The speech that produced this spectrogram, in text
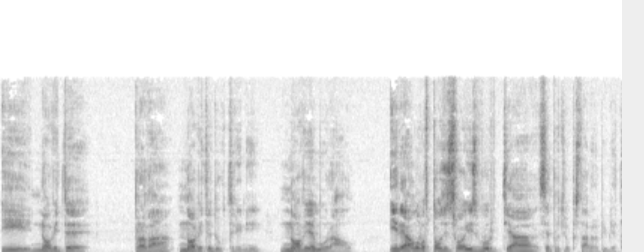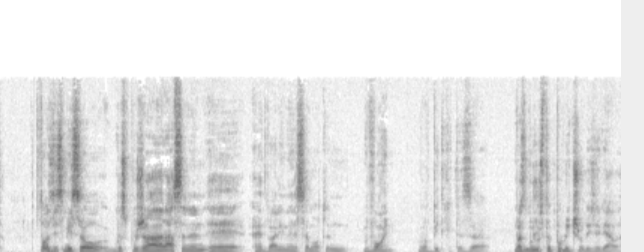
и новите права, новите доктрини, новия морал и реално в този свой избор тя се противопоставя на Библията този смисъл госпожа Расенен е едва ли не самотен войн в битката за възможността публично да изявява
